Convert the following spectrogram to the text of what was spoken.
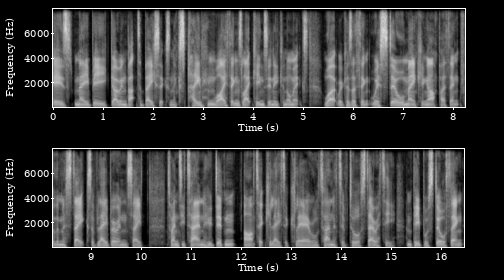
is maybe going back to basics and explaining why things like Keynesian economics work because I think we're still making up, I think, for the mistakes of Labour in, say, 2010 who didn't articulate a clear alternative to austerity. And people still think,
